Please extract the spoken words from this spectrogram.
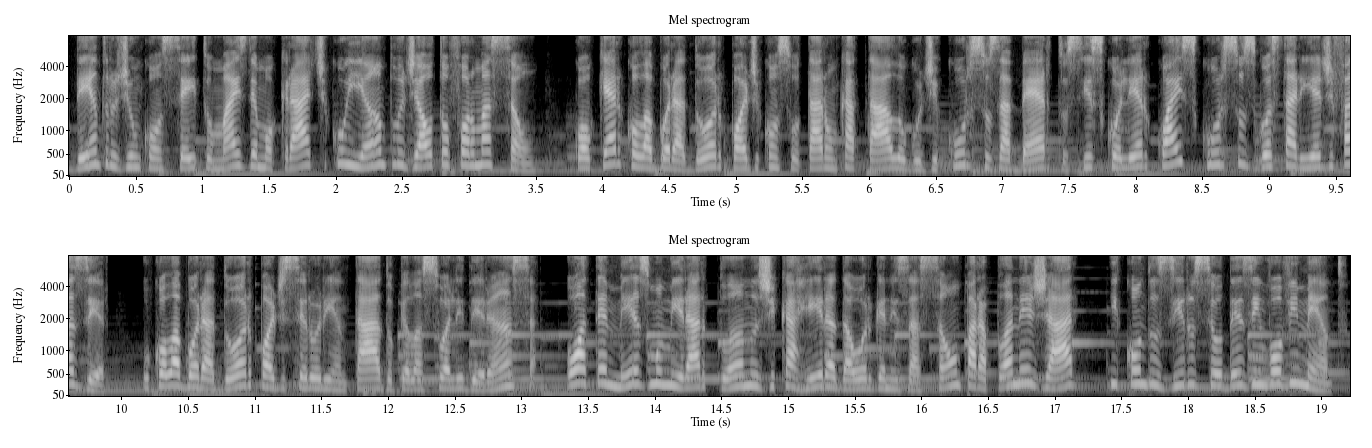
dentro de um conceito mais democrático e amplo de autoformação. Qualquer colaborador pode consultar um catálogo de cursos abertos e escolher quais cursos gostaria de fazer. O colaborador pode ser orientado pela sua liderança ou até mesmo mirar planos de carreira da organização para planejar e conduzir o seu desenvolvimento.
